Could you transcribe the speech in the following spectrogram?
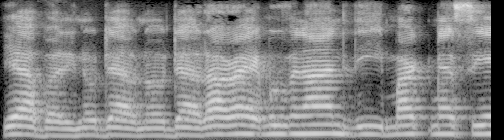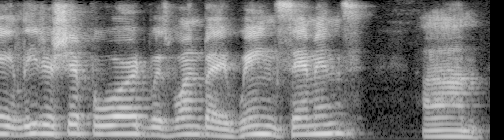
Yeah, buddy, no doubt, no doubt. All right, moving on. The Mark Messier Leadership Award was won by Wayne Simmonds. Um,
